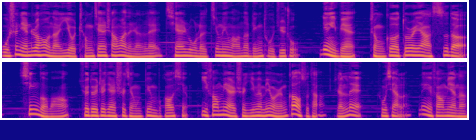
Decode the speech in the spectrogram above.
五十年之后呢，已有成千上万的人类迁入了精灵王的领土居住。另一边，整个多瑞亚斯的辛葛王却对这件事情并不高兴。一方面是因为没有人告诉他人类出现了；另一方面呢，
